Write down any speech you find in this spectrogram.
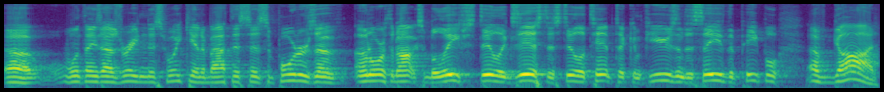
Uh, one of the things I was reading this weekend about this is supporters of unorthodox beliefs still exist and still attempt to confuse and deceive the people of God.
